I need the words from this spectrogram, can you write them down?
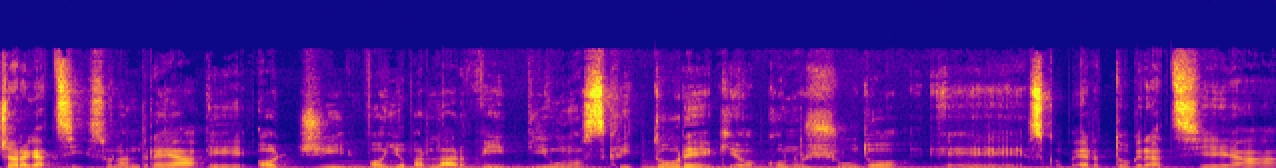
Ciao ragazzi, sono Andrea e oggi voglio parlarvi di uno scrittore che ho conosciuto e scoperto grazie a,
